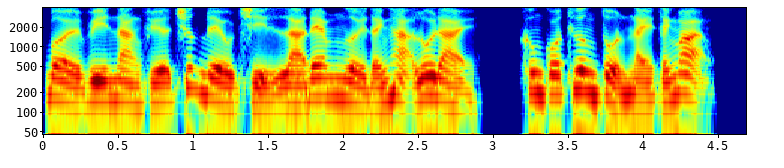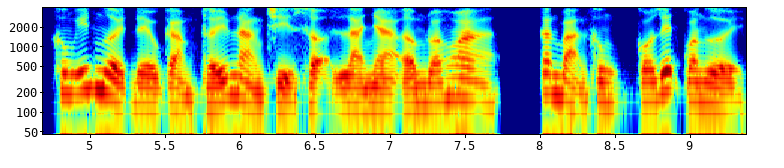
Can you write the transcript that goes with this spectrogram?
Bởi vì nàng phía trước đều chỉ là đem người đánh hạ lôi đài, không có thương tổn này tánh mạng, không ít người đều cảm thấy nàng chỉ sợ là nhà ấm đóa hoa, căn bản không có giết qua người.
